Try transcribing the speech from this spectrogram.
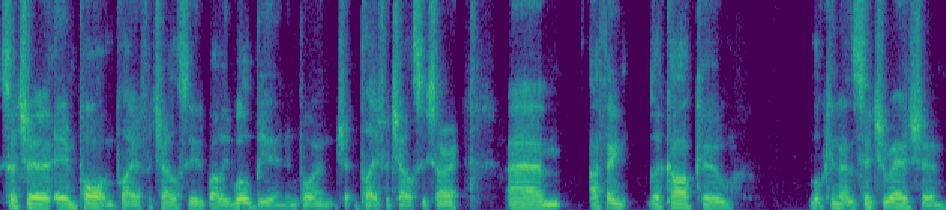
such an important player for Chelsea. Well, he will be an important ch- player for Chelsea. Sorry, um, I think Lukaku, looking at the situation,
